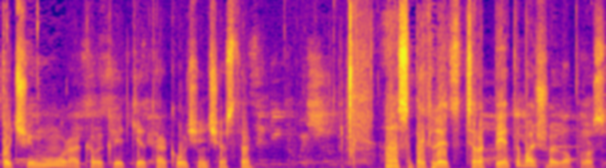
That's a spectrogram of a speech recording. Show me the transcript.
почему раковые клетки так очень часто э, сопротивляются терапии? Это большой вопрос.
